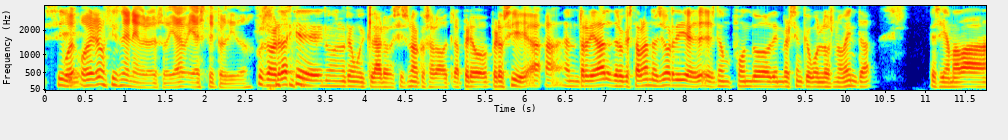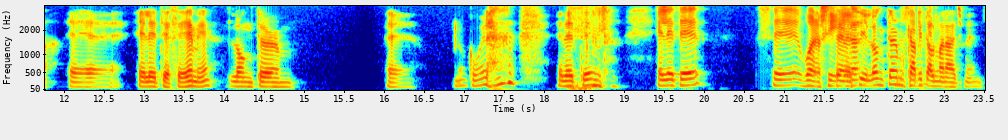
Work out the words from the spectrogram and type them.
sí. O, era un cisne negro eso, ya, ya estoy perdido. Pues la verdad es que no, no, tengo muy claro si es una cosa o la otra, pero, pero sí, en realidad de lo que está hablando Jordi es, de un fondo de inversión que hubo en los 90 que se llamaba eh, LTCM, Long Term eh, ¿no? ¿Cómo era? LT. LT. Bueno, sí. sí, Long Term Capital Management.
